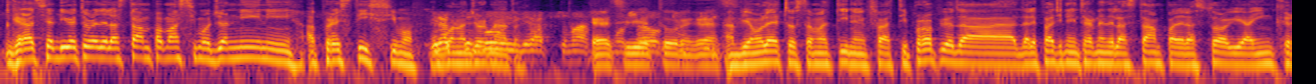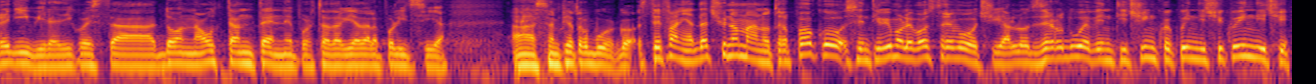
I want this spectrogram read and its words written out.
Grazie al direttore della stampa Massimo Giannini, a prestissimo e Grazie buona a voi, giornata. grazie Massimo. Grazie direttore, grazie. Abbiamo letto stamattina, infatti, proprio da- dalle pagine interne della stampa della storia incredibile di questa donna ottantenne portata via dalla polizia a San Pietroburgo. Stefania, dacci una mano, tra poco sentiremo le vostre voci allo 02 25 15 15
